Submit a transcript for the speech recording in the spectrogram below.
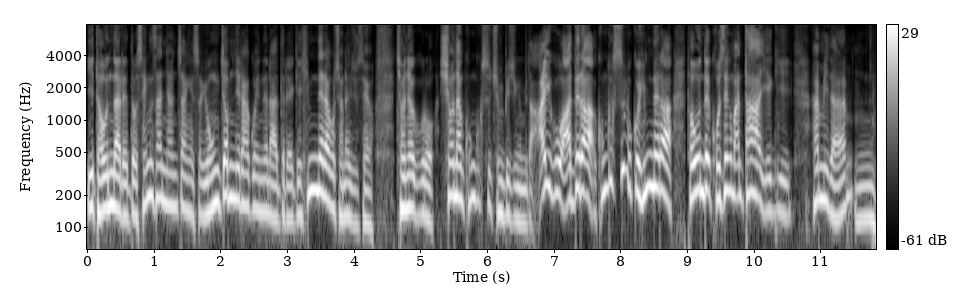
이 더운 날에도 생산 현장에서 용접일 하고 있는 아들에게 힘내라고 전해 주세요. 저녁으로 시원한 콩국수 준비 중입니다. 아이고 아들아 콩국수 먹고 힘내라. 더운데 고생 많다 얘기합니다. 음.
